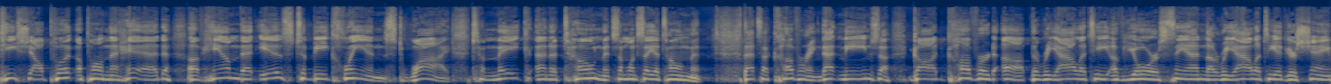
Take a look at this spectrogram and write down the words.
he shall put upon the head of him that is to be cleansed. Why? To make an atonement. Someone say atonement. That's a covering. That means uh, god covered up the reality of your sin the reality of your shame.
